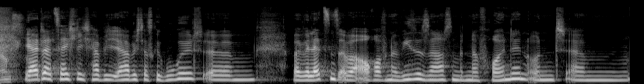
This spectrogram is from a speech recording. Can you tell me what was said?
Ernst? Ja, tatsächlich habe ich, hab ich das gegoogelt, ähm, weil wir letztens aber auch auf einer Wiese saßen mit einer Freundin und ähm,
